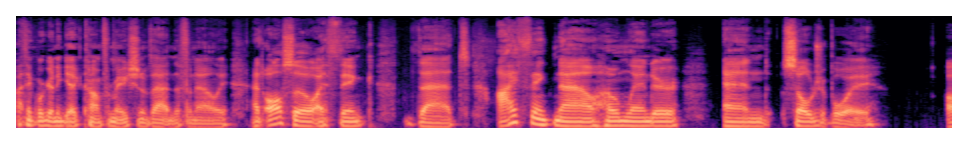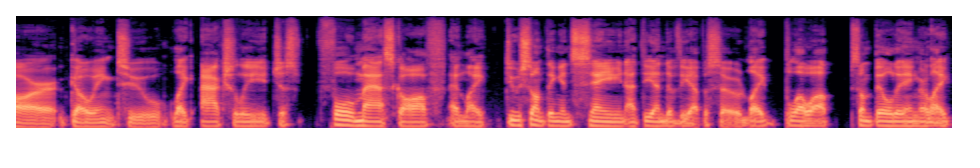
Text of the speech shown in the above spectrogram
I think we're going to get confirmation of that in the finale. And also, I think that I think now Homelander and Soldier Boy are going to like actually just full mask off and like do something insane at the end of the episode, like blow up some building or like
